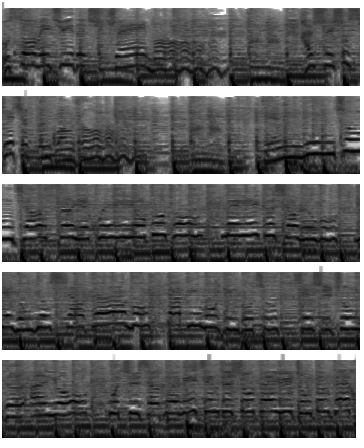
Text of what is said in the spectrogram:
无所畏惧的去追梦，汗水书写这份光荣。电影中角色也会有不同，每一个小人物也拥有小的梦。大屏幕映出现实中的暗涌，我只想和你牵着手在雨中等彩虹。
